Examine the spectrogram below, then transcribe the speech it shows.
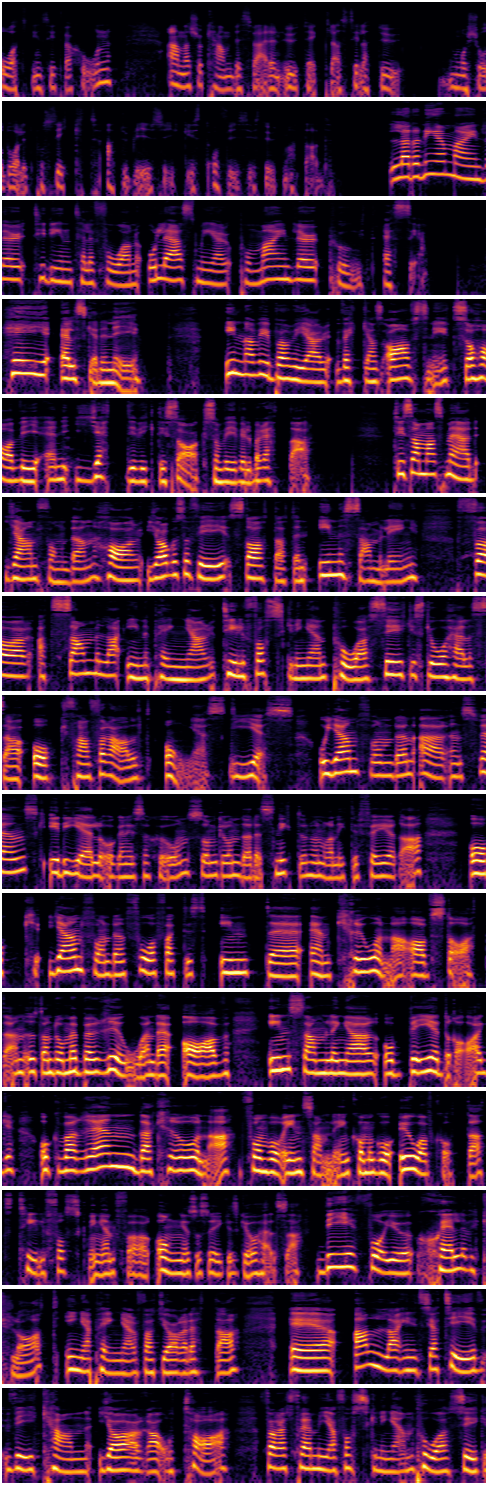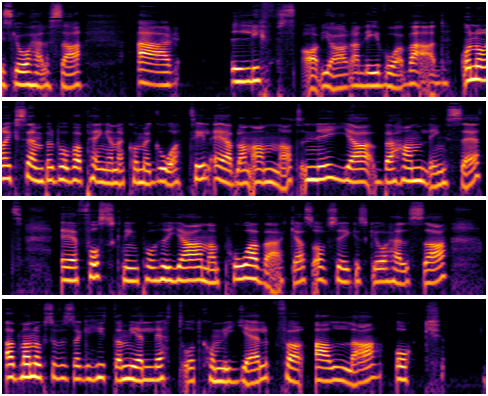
åt din situation. Annars så kan besvären utvecklas till att du mår så dåligt på sikt att du blir psykiskt och fysiskt utmattad. Ladda ner Mindler till din telefon och läs mer på mindler.se. Hej älskade ni! Innan vi börjar veckans avsnitt så har vi en jätteviktig sak som vi vill berätta. Tillsammans med Hjärnfonden har jag och Sofie startat en insamling för att samla in pengar till forskningen på psykisk ohälsa och framförallt ångest. Yes, och Hjärnfonden är en svensk ideell organisation som grundades 1994 och Hjärnfonden får faktiskt inte en krona av staten utan de är beroende av insamlingar och bidrag och varenda krona från vår insamling kommer gå oavkortat till forskningen för ångest och psykisk ohälsa. Vi får ju självklart inga pengar för att göra detta. Eh, alla initiativ vi kan göra och ta för att främja forskningen på psykisk ohälsa är livsavgörande i vår värld. Och några exempel på vad pengarna kommer gå till är bland annat nya behandlingssätt, eh, forskning på hur hjärnan påverkas av psykisk ohälsa, att man också försöker hitta mer lättåtkomlig hjälp för alla och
